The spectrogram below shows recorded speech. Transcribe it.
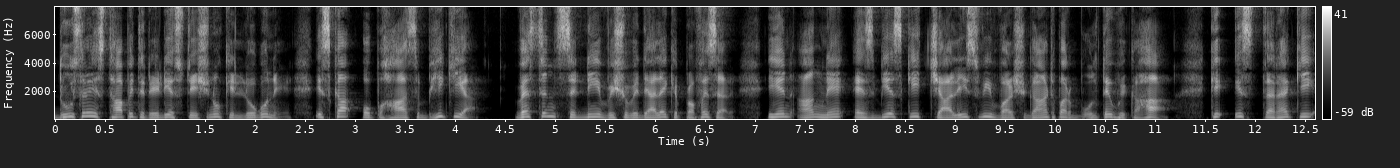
दूसरे स्थापित रेडियो स्टेशनों के लोगों ने इसका उपहास भी किया। वेस्टर्न सिडनी विश्वविद्यालय के प्रोफेसर इन आंग ने एसबीएस की 40वीं वर्षगांठ पर बोलते हुए कहा कि इस तरह की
